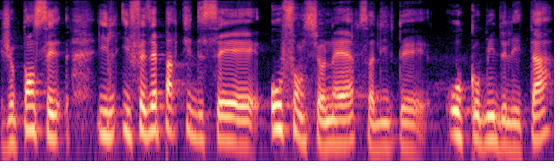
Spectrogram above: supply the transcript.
Je pense qu'il il faisait partie de ces hauts fonctionnaires, c'est-à-dire des hauts commis de l'État,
